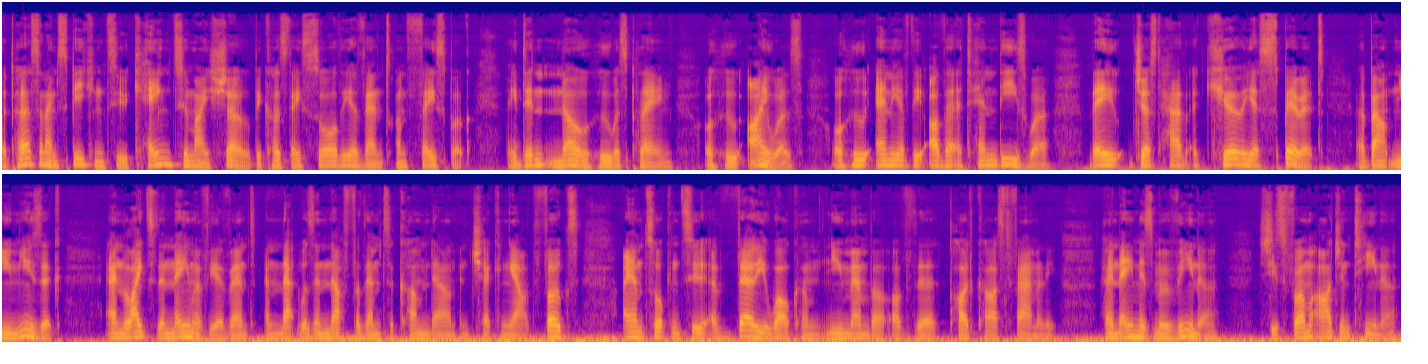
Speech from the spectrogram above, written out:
the person I'm speaking to came to my show because they saw the event on Facebook. They didn't know who was playing, or who I was, or who any of the other attendees were. They just have a curious spirit about new music and liked the name of the event, and that was enough for them to come down and checking out. Folks, I am talking to a very welcome new member of the podcast family. Her name is Marina. She's from Argentina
